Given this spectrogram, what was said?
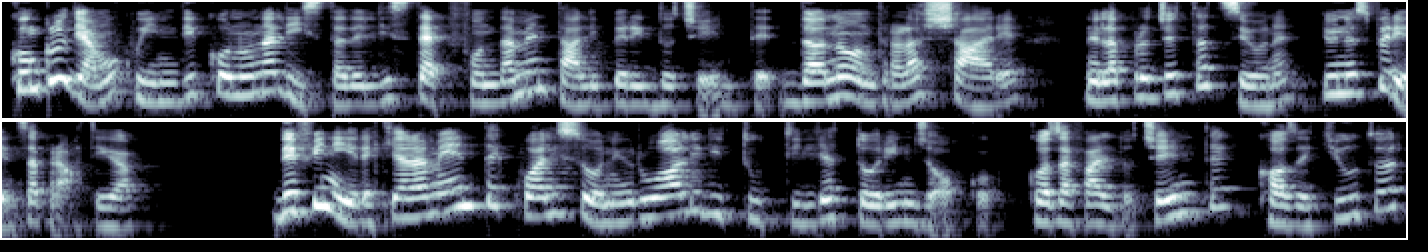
Concludiamo quindi con una lista degli step fondamentali per il docente, da non tralasciare nella progettazione di un'esperienza pratica. Definire chiaramente quali sono i ruoli di tutti gli attori in gioco, cosa fa il docente, cosa i tutor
